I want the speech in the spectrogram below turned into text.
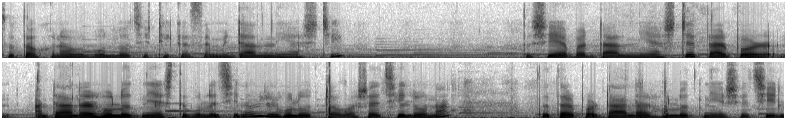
তো তখন আবার বলল যে, ঠিক আছে, আমি ডাল নিয়ে আসছি। তো সে আবার ডাল নিয়ে আসছে। তারপর ডাল আর হলুদ নিয়ে আসতে বলেছিলাম যে, হলুদটা বাসায় ছিল না। তো তারপর ডাল আর হলুদ নিয়ে এসেছিল।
